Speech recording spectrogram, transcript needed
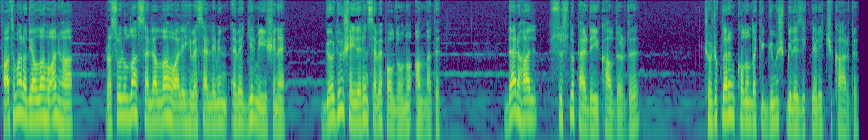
Fatıma radıyallahu anha, Resulullah sallallahu aleyhi ve sellemin eve girmeyişine, gördüğü şeylerin sebep olduğunu anladı. Derhal süslü perdeyi kaldırdı, çocukların kolundaki gümüş bilezikleri çıkardı.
